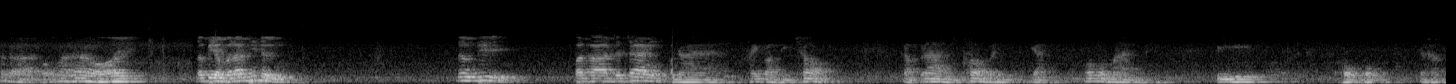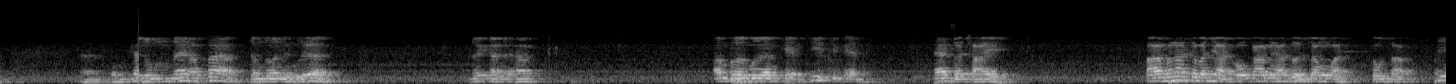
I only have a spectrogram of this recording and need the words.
ศักราช 2500 ระเบียบวาระที่หนึ่งเรื่องที่ ประธานจะแจ้งกรุณาให้ความเห็นชอบ กับร่างข้อบัญญัติงบประมาณ ปี 66 นะครับผมประชุมได้รับทราบจำนวนหนึ่งเรื่อง ด้วยกันนะครับอำเภอเมืองเขตที่ 11แพทย์เมืองชัย ตามพระราชบัญญัติองค์การบริหารส่วนจังหวัดสมุทรสาครที่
